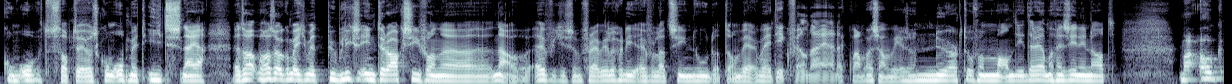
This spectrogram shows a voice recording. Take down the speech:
Kom op, stap 2 was kom op met iets. Nou ja, het wa- was ook een beetje met publieksinteractie van... eh, nou, eventjes een vrijwilliger die even laat zien hoe dat dan werkt. Weet ik veel. Nou ja, daar kwam er zo'n weer zo'n nerd of een man die er helemaal geen zin in had. Maar ook,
